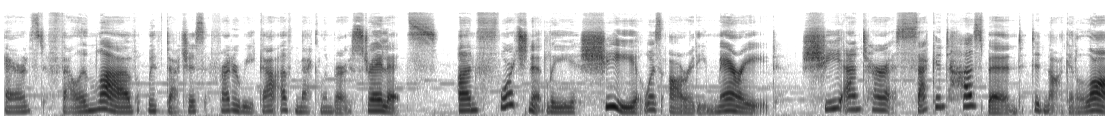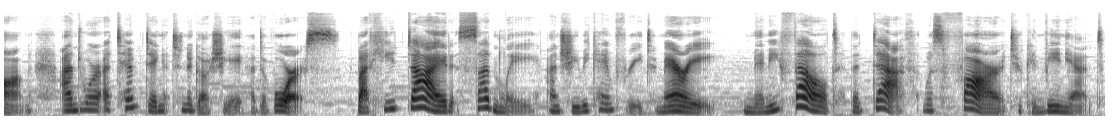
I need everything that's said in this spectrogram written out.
Ernst fell in love with Duchess Frederica of Mecklenburg Strelitz. Unfortunately, she was already married. She and her second husband did not get along and were attempting to negotiate a divorce. But he died suddenly and she became free to marry. Many felt the death was far too convenient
